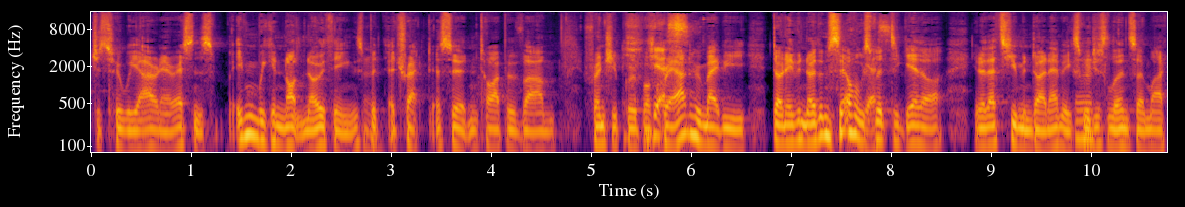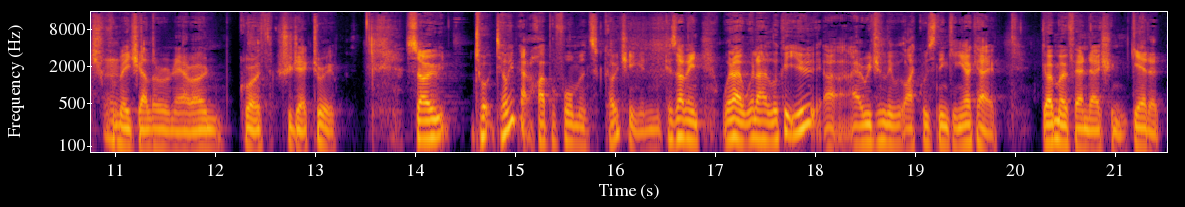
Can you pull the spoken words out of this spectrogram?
just who we are in our essence, even we can not know things, but attract a certain type of um, friendship group or Yes. crowd who maybe don't even know themselves, Yes. but together, you know, that's human dynamics. We just learn so much from each other in our own growth trajectory. So, t- tell me about high performance coaching, and because I mean, when I when I look at you, uh, I originally like was thinking, okay, Gomo Foundation, get it.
